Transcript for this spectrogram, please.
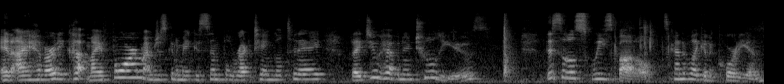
And I have already cut my form, I'm just going to make a simple rectangle today, but I do have a new tool to use. This little squeeze bottle, it's kind of like an accordion.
